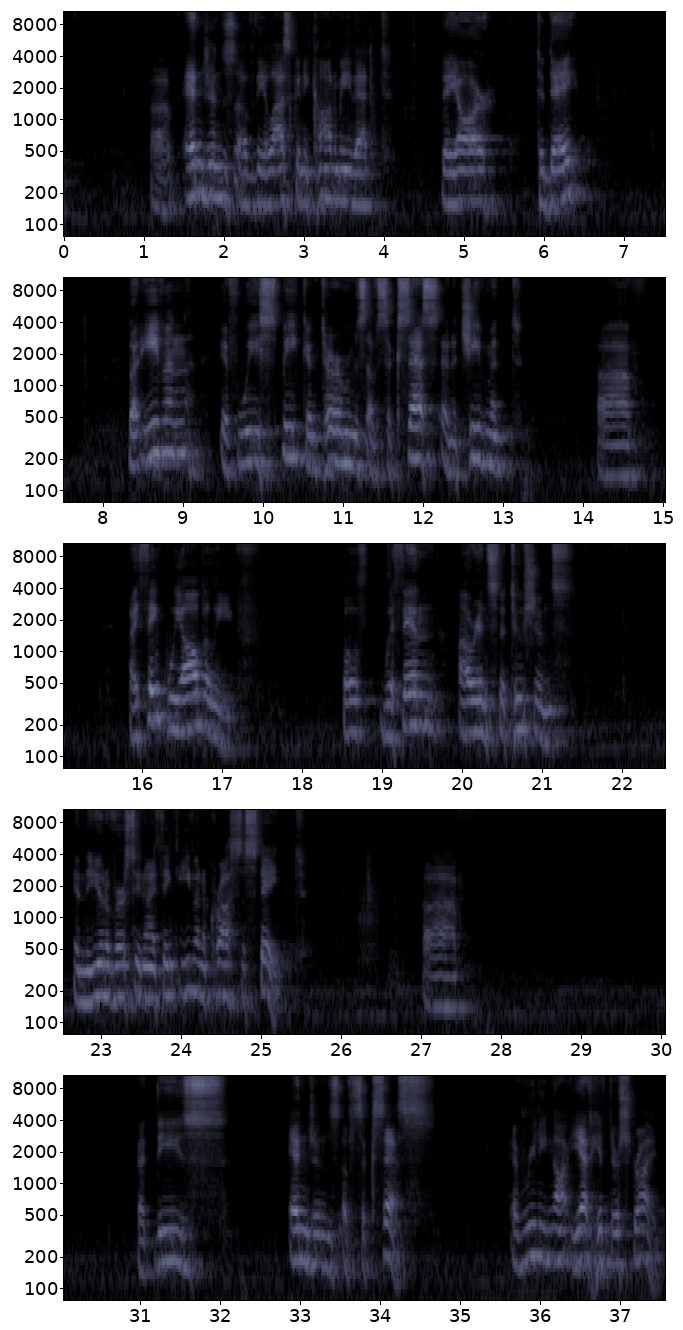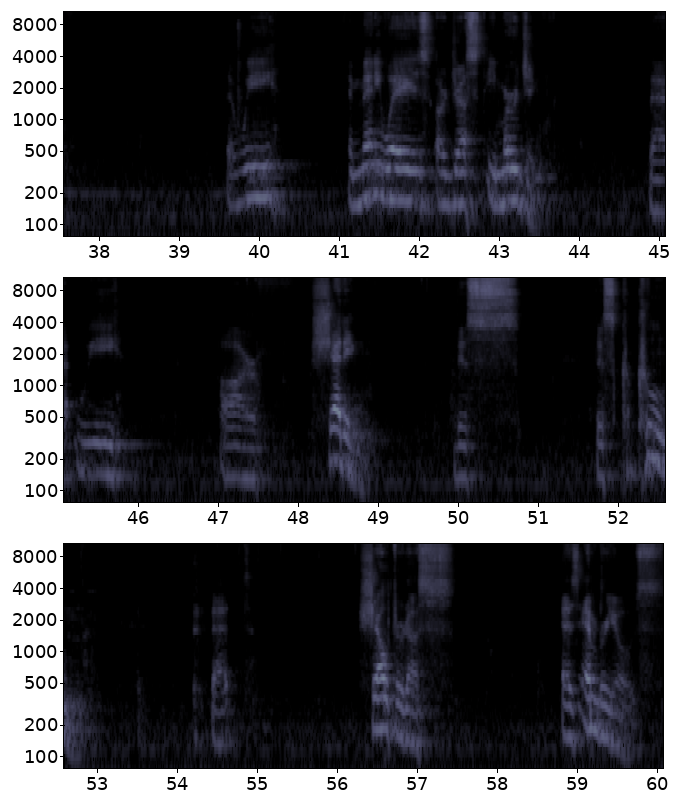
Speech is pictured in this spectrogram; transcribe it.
uh, engines of the Alaskan economy that they are today. But even if we speak in terms of success and achievement, uh, I think we all believe, both within our institutions, in the university, and I think even across the state, uh, that these engines of success have really not yet hit their stride. That we, in many ways, are just emerging. That we are shedding this, this cocoon that sheltered us as embryos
